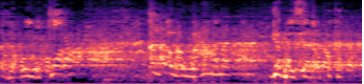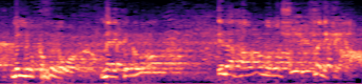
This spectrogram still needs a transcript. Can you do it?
له الروم الطاعة قال أول عمل جاب رسالة وكتب من نقفور ملك الروم إلى هارون الرشيد ملك العرب.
